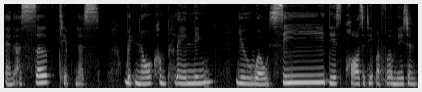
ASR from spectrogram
and assertiveness, with no complaining, you will see this positive affirmation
